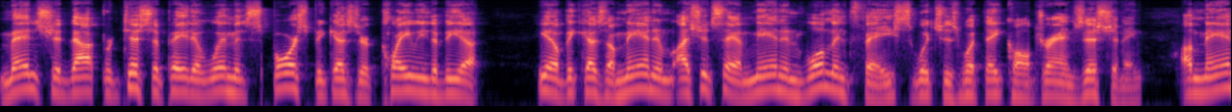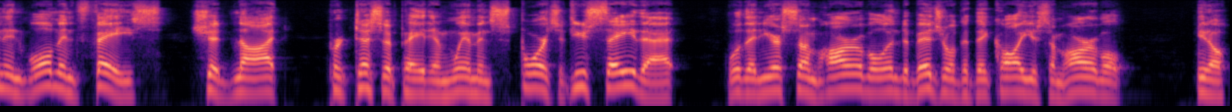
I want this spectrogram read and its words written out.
men should not participate in women's sports because they're claiming to be a you know because a man and I should say a man and woman face, which is what they call transitioning, a man and woman face should not participate in women's sports. If you say that, well, then you're some horrible individual that they call you some horrible, you know,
